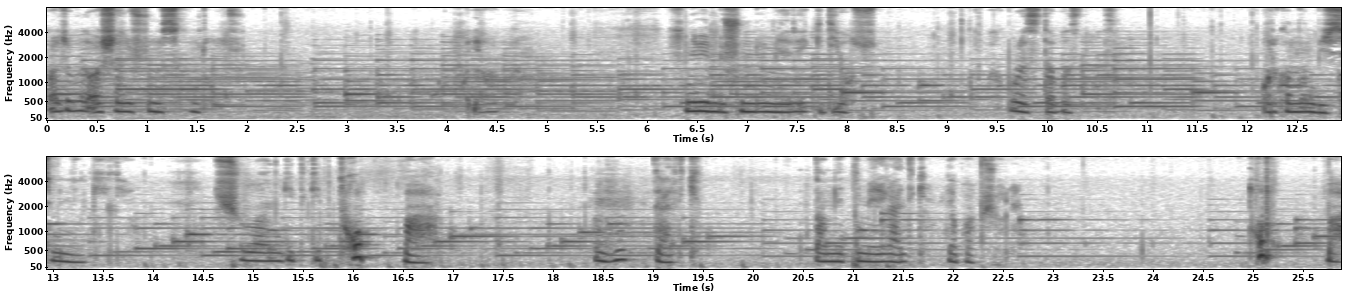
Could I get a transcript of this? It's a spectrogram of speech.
Sadece burada aşağı düştüğümüz sıkıntı olur. Ya. Şimdi benim düşündüğüm yere gidiyoruz. Bak burası da basit. Arkamdan birisi mi geliyor? Şu an git git hoppa. Hı hı geldik. Tahmin ettiğim yere geldik. Yapalım şöyle. Hoppa.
